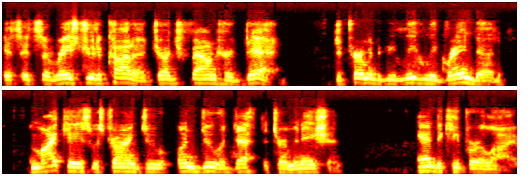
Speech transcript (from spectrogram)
it's, it's a res judicata. Judge found her dead, determined to be legally brain dead. In my case was trying to undo a death determination and to keep her alive.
